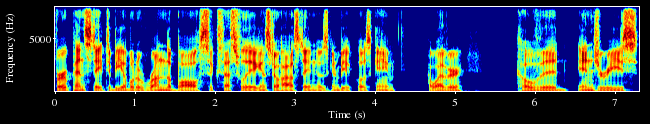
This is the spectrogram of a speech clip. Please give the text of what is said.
for Penn State to be able to run the ball successfully against Ohio State, and it was going to be a close game. However, COVID injuries.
